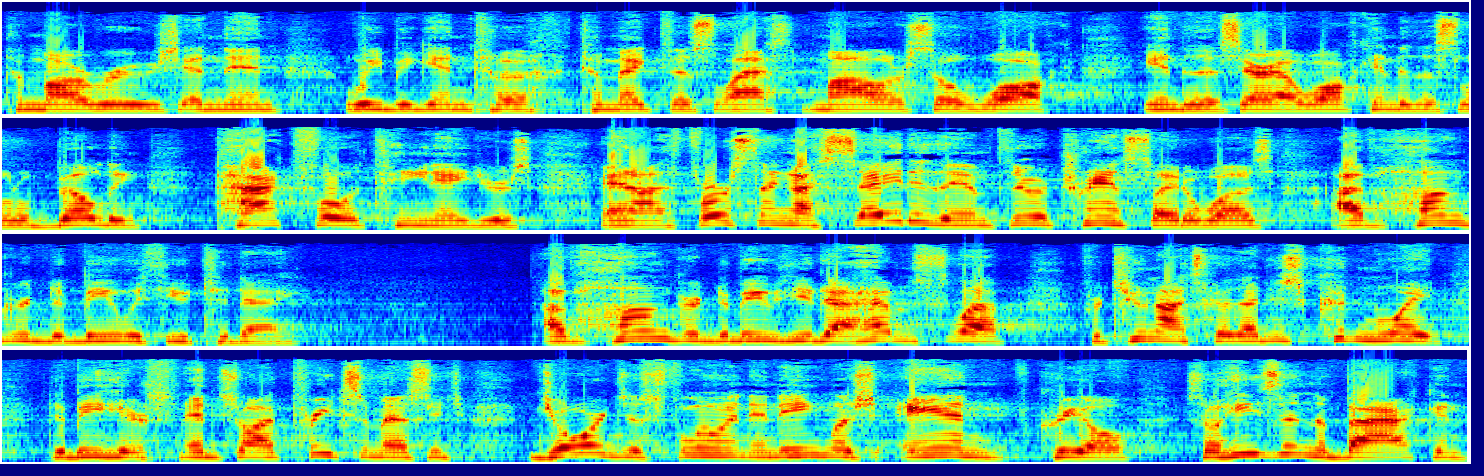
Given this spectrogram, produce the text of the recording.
to Mare Rouge, and then we begin to to make this last mile or so walk into this area. I walk into this little building packed full of teenagers, and I, first thing I say to them through a translator was, "I've hungered to be with you today." I've hungered to be with you today. I haven't slept for two nights because I just couldn't wait to be here. And so I preached the message. George is fluent in English and Creole, so he's in the back and,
